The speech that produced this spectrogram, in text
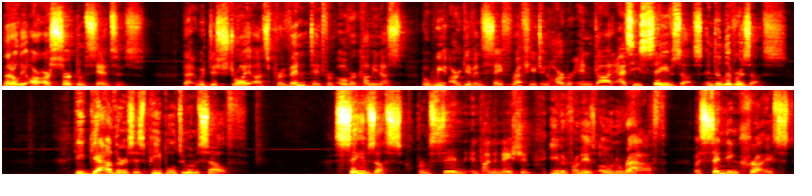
Not only are our circumstances that would destroy us prevented from overcoming us, but we are given safe refuge and harbor in God as He saves us and delivers us. He gathers His people to Himself, saves us from sin and condemnation, even from His own wrath, by sending Christ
